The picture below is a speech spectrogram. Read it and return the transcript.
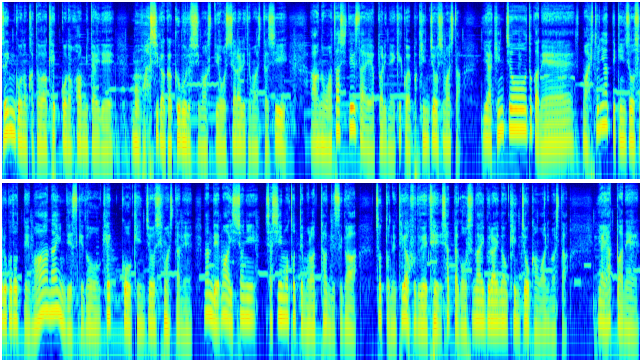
前後の方は結構なファンみたいで、もう足がガクブルしますっておっしゃられてましたし、あの、私でさえやっぱりね、結構やっぱ緊張しました。いや、緊張とかね、まあ人に会って緊張することってまあないんですけど、結構緊張しましたね。なんでまあ一緒に写真も撮ってもらったんですが、ちょっとね、手が震えてシャッターが押せないぐらいの緊張感はありました。いや、やっぱね、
